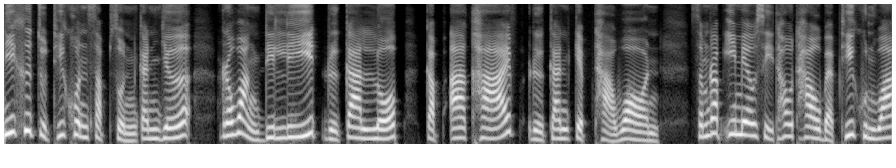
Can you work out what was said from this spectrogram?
นี่คือจุดที่คนสับสนกันเยอะ ระหว่าง delete หรือการลบ กับ archive หรือการเก็บถาวรสำหรับอีเมลสีเทาๆ แบบที่คุณว่า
